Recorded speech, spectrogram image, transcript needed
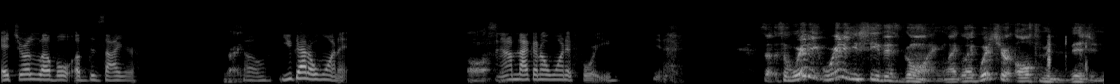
at your level of desire. Right. So you got to want it. Awesome. And I'm not gonna want it for you. Yeah. So, so where do you, where do you see this going? Like, like, what's your ultimate vision?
